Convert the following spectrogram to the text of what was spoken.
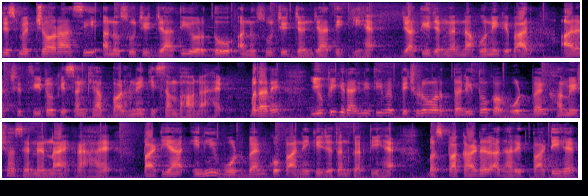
जिसमें चौरासी अनुसूचित जाति और दो अनुसूचित जनजाति की हैं। जातीय जनगणना होने के बाद आरक्षित सीटों की संख्या बढ़ने की संभावना है। बता दें, यूपी की राजनीति में पिछड़ों और दलितों का वोट बैंक हमेशा से निर्णायक रहा है। पार्टियाँ इन्हीं वोट बैंक को पाने की जतन करती हैं। बसपा कार्डर आधारित पार्टी है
